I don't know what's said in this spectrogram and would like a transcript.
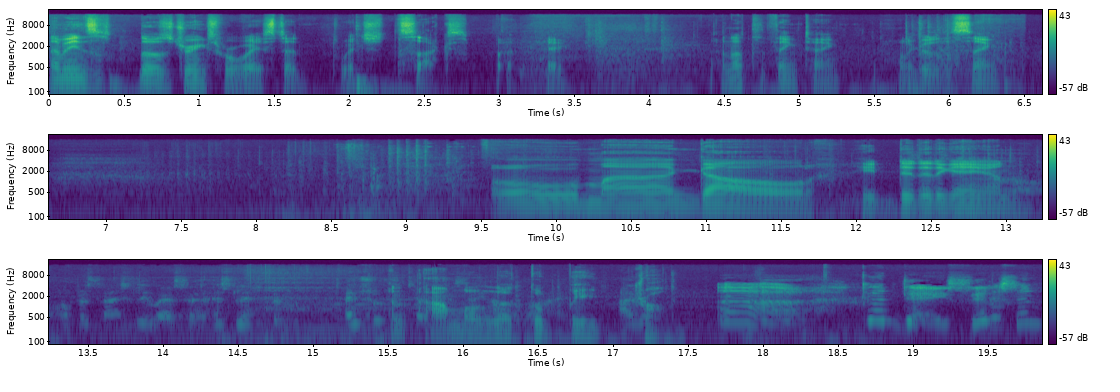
That means those drinks were wasted, which sucks, but hey. I'm not the think tank. I want to go to the sink. Oh my god. He did it again. And I'm gonna let the beat drop. Ah, good day, citizen.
